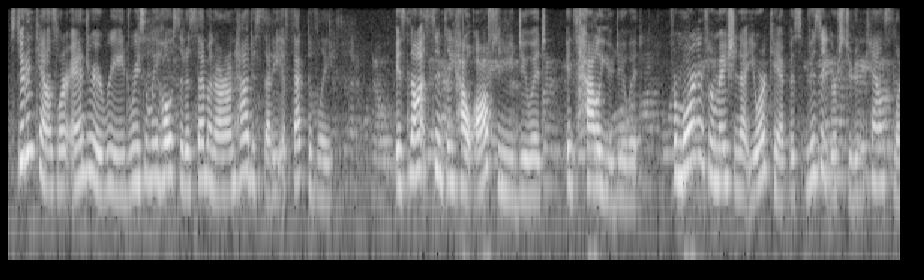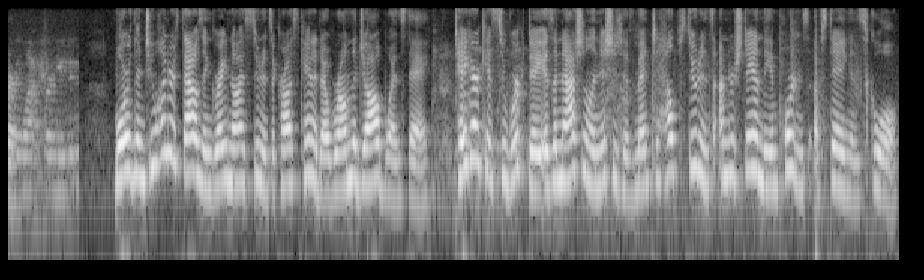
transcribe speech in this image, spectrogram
Student counselor Andrea Reed recently hosted a seminar on how to study effectively. It's not simply how often you do it, it's how you do it. For more information at your campus, visit your student counselor. More than 200,000 grade 9 students across Canada were on the job Wednesday. Take Our Kids to Work Day is a national initiative meant to help students understand the importance of staying in school.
